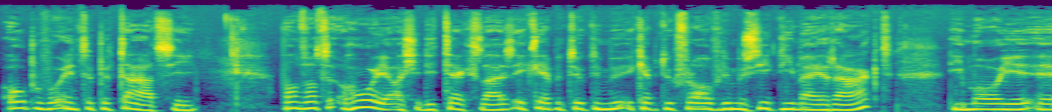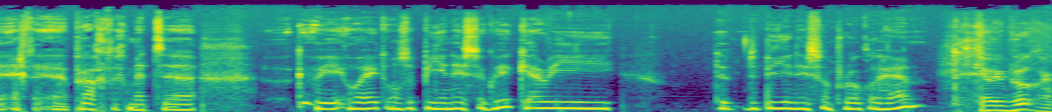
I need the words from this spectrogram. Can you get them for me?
Open voor interpretatie. Want wat hoor je als je die tekst luistert? Ik heb natuurlijk, de, ik heb natuurlijk vooral over de muziek die mij raakt. Die mooie, eh, echt eh, prachtig met... hoe heet onze pianist ook weer? Carrie... De, de pianist van Procol Harum. Carrie Brooker.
